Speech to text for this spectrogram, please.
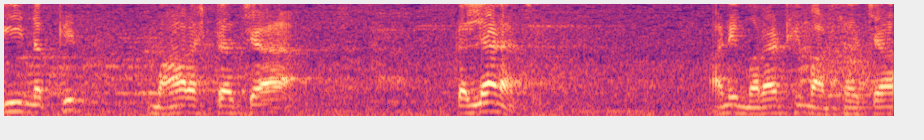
की नक्कीच महाराष्ट्राच्या कल्याणाचं आणि मराठी माणसाच्या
